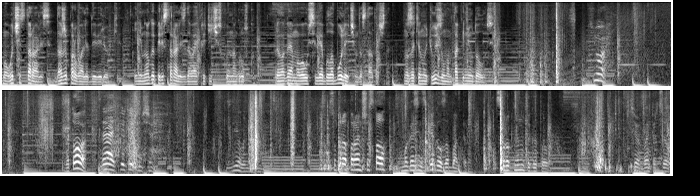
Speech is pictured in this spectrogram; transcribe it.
Мы очень старались, даже порвали две веревки. И немного перестарались, давая критическую нагрузку. Прилагаемого усилия было более чем достаточно, но затянуть узел нам так и не удалось. Все, Готово? да, теперь точно все. Сделаем. С утра пораньше встал, в магазин сбегал за бампером. 40 минут и готово. Все, бампер целый.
